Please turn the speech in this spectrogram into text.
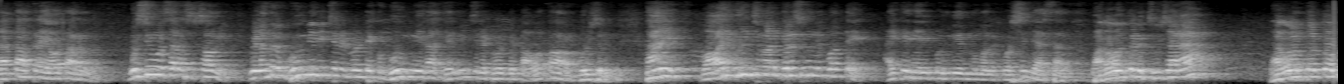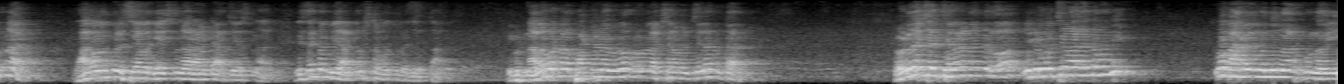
దత్తాత్రేయ అవతారంలో. నృసింహ సరస్వ స్వామి వీళ్ళందరూ భూమి మీద ఇచ్చినటువంటి ఒక భూమి మీద జన్మించినటువంటి ఒక అవతార పురుషులు. కానీ వారి గురించి మనం తెలుసుకుంది పోతే అయితే నేను ఇప్పుడు మీరు మిమ్మల్ని క్వశ్చన్ చేస్తాను. భగవంతుడు చూసారా భగవంతుడితో ఉన్నారు. భగవంతుడు సేవ చేస్తున్నారా అంటే అది చేస్తున్నారు. నిజంగా మీరు అదృష్టవంతులు చెప్తాను. ఇప్పుడు నల్గొండ పట్టణంలో రెండు లక్షల మంది చిల్లర ఉంటారు. రెండు లక్షల చిల్లర మందిలో ఇక్కడ వచ్చిన వాళ్ళు ఎంతమంది? ఒక అరవై మంది ఉన్నారు అనుకుందాం ఈ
